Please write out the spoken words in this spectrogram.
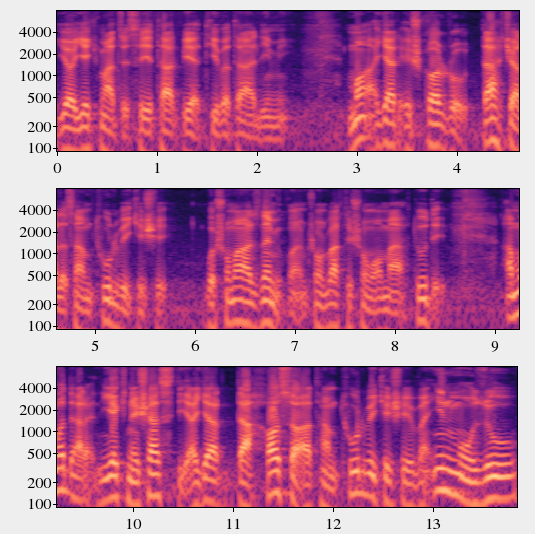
یا یک مدرسه تربیتی و تعلیمی؟ ما اگر اشکال رو ده جلسه هم طول بکشه با شما از نمی کنم چون وقت شما محدوده. اما در یک نشستی اگر ده ها ساعت هم طول بکشه و این موضوع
